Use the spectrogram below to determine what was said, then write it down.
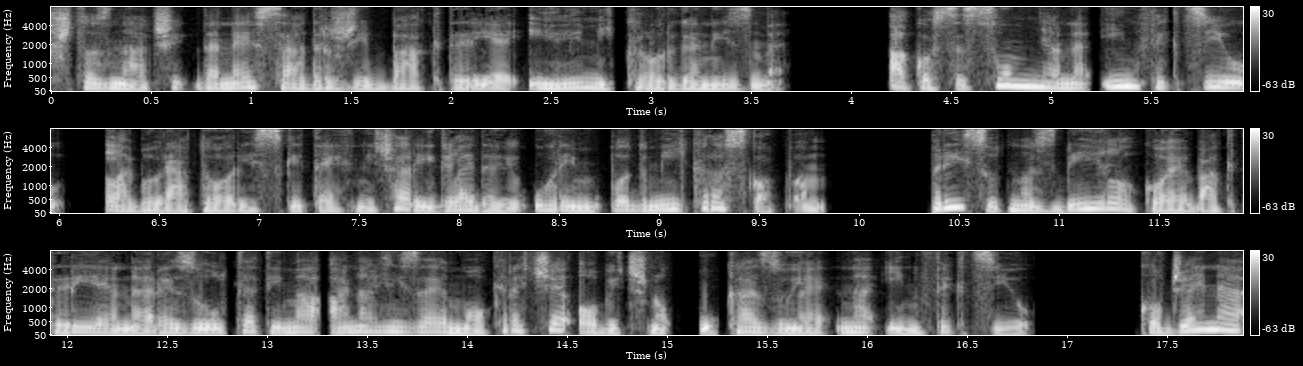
što znači da ne sadrži bakterije ili mikroorganizme. Ako se sumnja na infekciju, laboratorijski tehničari gledaju urin pod mikroskopom. Prisutnost bilo koje bakterije na rezultatima analize mokraće obično ukazuje na infekciju. Kod žena,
